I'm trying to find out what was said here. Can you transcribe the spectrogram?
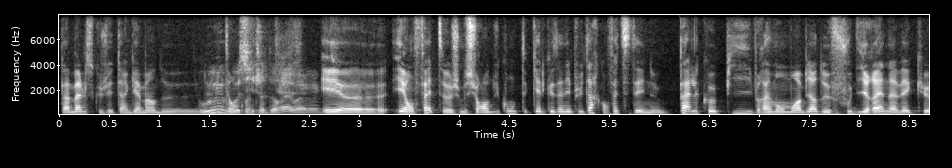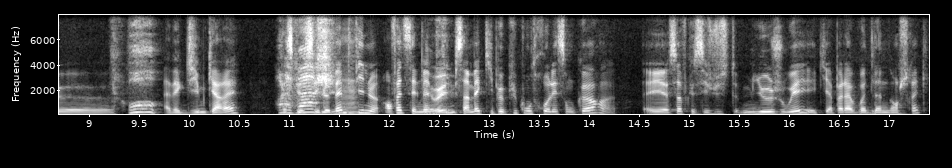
pas mal parce que j'étais un gamin de, de Oui, 8 moi ans. aussi, j'adorais, ouais, ouais. Et, euh, et en fait, je me suis rendu compte quelques années plus tard qu'en fait, c'était une pâle copie vraiment moins bien de Food Irene avec, euh, Oh, avec Jim Carrey. oh Parce que c'est le même Mm. film. En fait, c'est le même Eh oui. film. C'est un mec qui peut plus contrôler son corps. Et, sauf que c'est juste mieux joué et qu'il n'y a pas la voix de l'âne dans Shrek.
